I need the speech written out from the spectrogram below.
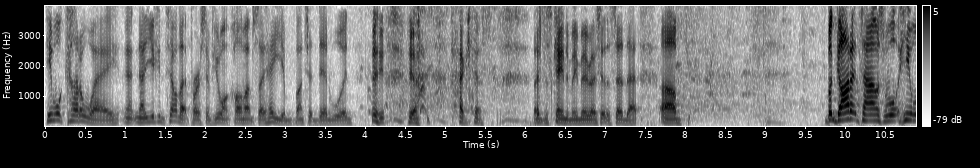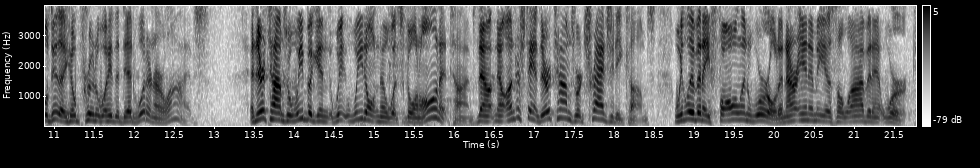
He will cut away. Now, you can tell that person if you want, call them up and say, hey, you bunch of dead wood. yeah, I guess. That just came to me. Maybe I should have said that. Um, but God at times, will, He will do that. He'll prune away the dead wood in our lives. And there are times where we begin, we, we don't know what's going on at times. Now, now, understand, there are times where tragedy comes. We live in a fallen world, and our enemy is alive and at work.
